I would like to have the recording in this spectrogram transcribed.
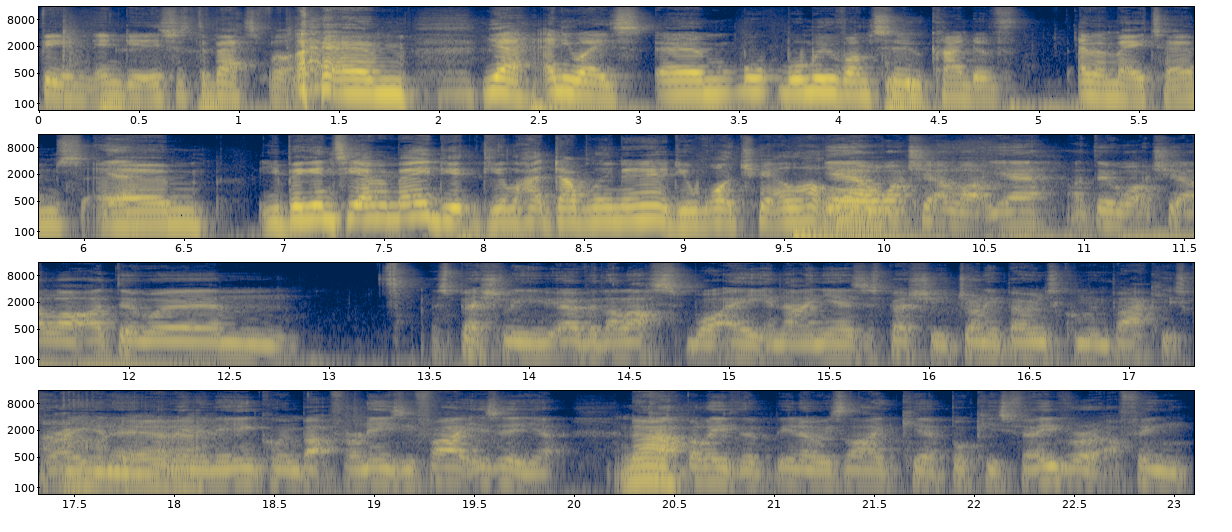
being Indian, it's just the best. But um, yeah. Anyways, um, we'll, we'll move on to kind of MMA terms. Yeah. Um, you big into MMA? Do you, do you like dabbling in it? Do you watch it a lot? Yeah, I watch it a lot. Yeah, I do watch it a lot. I do, um, especially over the last what eight or nine years. Especially Johnny Bones coming back. It's great, Oh, isn't it? yeah. I mean, and he ain't coming back for an easy fight, is he? yeah, I Nah. can't believe that. You know, he's like uh, Bucky's favourite. I think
